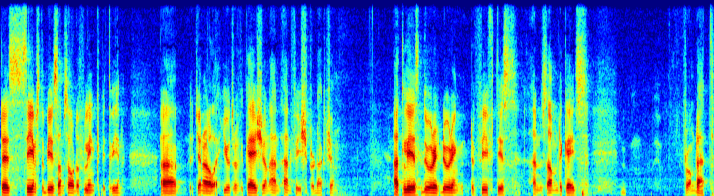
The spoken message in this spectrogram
there seems to be some sort of link between uh, general eutrophication and, and fish production, at least during, during the 50s and some decades from that.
